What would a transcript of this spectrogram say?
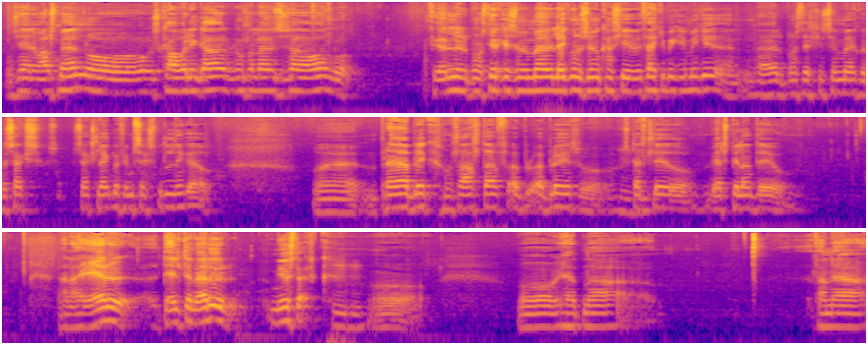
Og síðan er valsmenn og skáeringar náttúrulega eins og sagði á hann og fjölnir er búin að styrkja sig með leikmennu sem kannski við þekkjum ekki mikið en það er búin að styrkja sig með einhverja sex, sex leikmenn, 5-6 útlendinga og, og breyðablík alltaf öfl- öflugir og stertlið og velspilandi og þannig að það eru deildin verður mjög sterk. Mhm. og, og hérna þannig að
